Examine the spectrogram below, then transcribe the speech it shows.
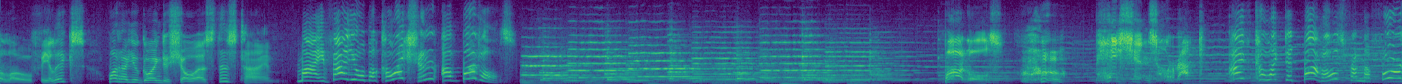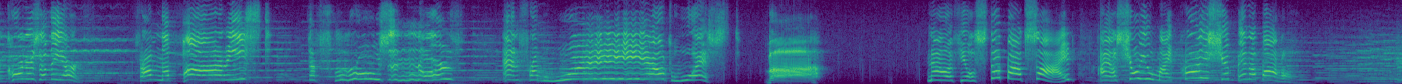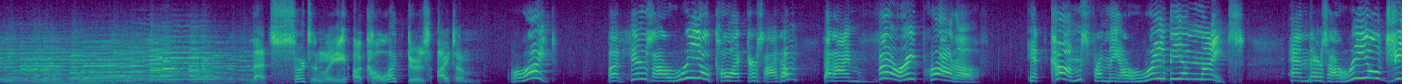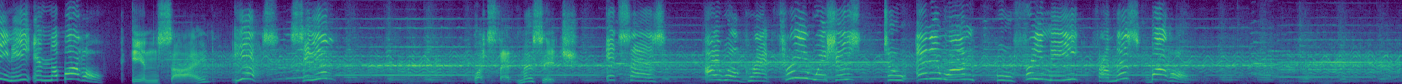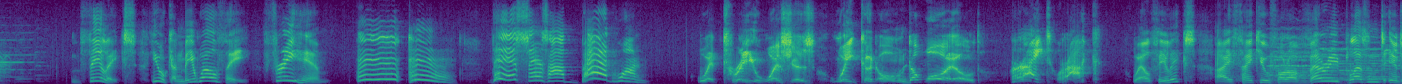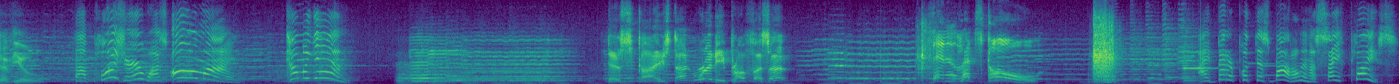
Hello, Felix. What are you going to show us this time? My valuable collection of bottles. Bottles? Patience, Rock. I've collected bottles from the four corners of the earth. From the far east, the frozen north, and from way out west. Bah! Now, if you'll step outside, I'll show you my prize ship in a bottle. That's certainly a collector's item. Right. But here's a real collector's item that I'm very proud of. It comes from the Arabian Nights, and there's a real genie in the bottle. Inside? Yes, see him? What's that message? It says, I will grant three wishes to anyone who'll free me from this bottle. Felix, you can be wealthy. Free him. Mm-mm. This is a bad one. With three wishes, we could own the world. Right, Rock. Well, Felix, I thank you for a very pleasant interview. The pleasure was all mine. Come again. Disguised and ready, Professor. Then let's go. I better put this bottle in a safe place.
